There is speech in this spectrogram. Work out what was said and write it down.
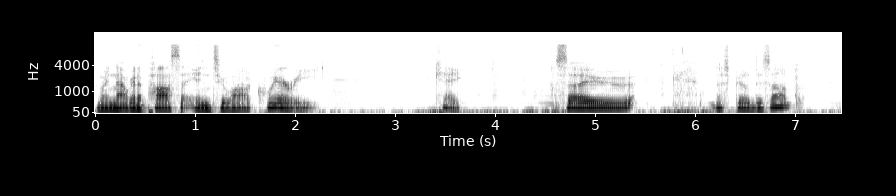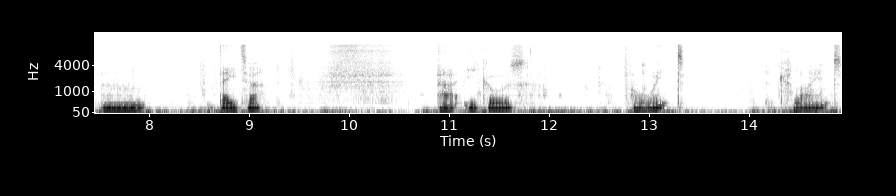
and we're now going to pass it into our query. Okay, so let's build this up. Um, data uh, equals await client.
